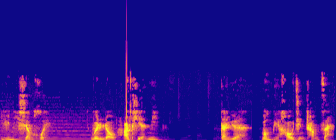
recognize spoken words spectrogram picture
与你相会，温柔而甜蜜。但愿梦里好景常在，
